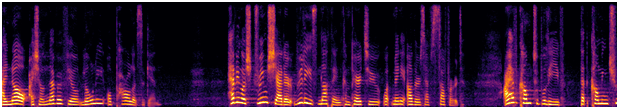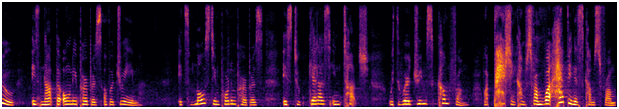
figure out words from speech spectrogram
I know I shall never feel lonely or powerless again. having a dream shattered really is nothing compared to what many others have suffered. I have come to believe that coming true is not the only purpose of a dream. Its most important purpose is to get us in touch with where dreams come from, where passion comes from, where happiness comes from.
